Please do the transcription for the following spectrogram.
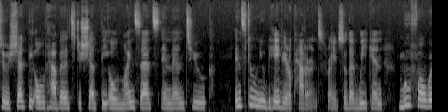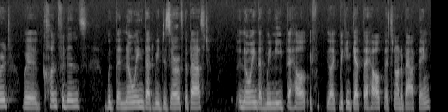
To shed the old habits, to shed the old mindsets, and then to instill new behavioral patterns, right? So that we can move forward with confidence, with the knowing that we deserve the best, knowing that we need the help. If like we can get the help, that's not a bad thing.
